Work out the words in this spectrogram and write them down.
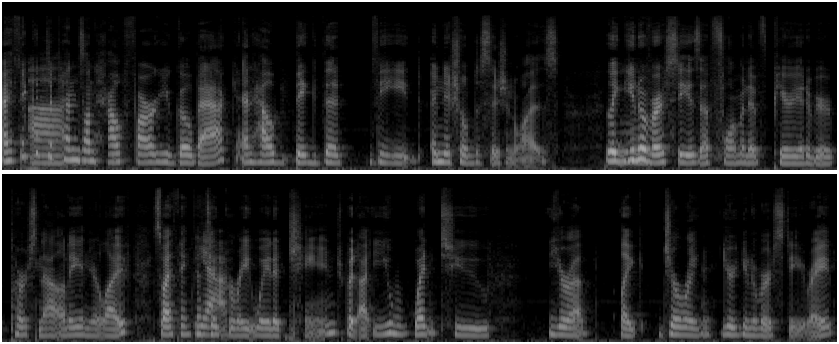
I think it depends Um, on how far you go back and how big the the initial decision was. Like Mm. university is a formative period of your personality and your life, so I think that's Yeah. a great way to change. But uh, you went to Europe like during your university, right?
